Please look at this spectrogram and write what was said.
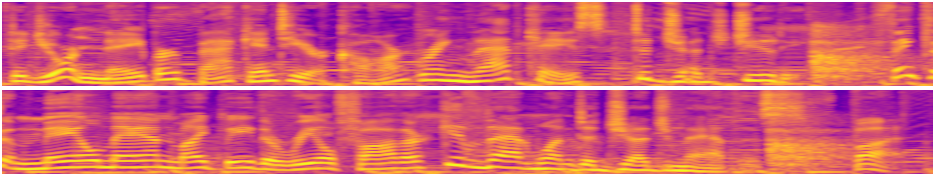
Did your neighbor back into your car? Bring that case to Judge Judy. Think the mailman might be the real father? Give that one to Judge Mathis. But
